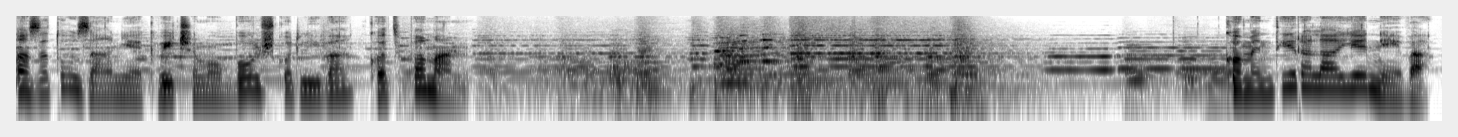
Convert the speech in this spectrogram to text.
a zato za nje kvečemu bolj škodljiva kot pa manj. Komentirala je Neva.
